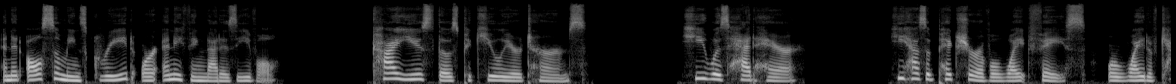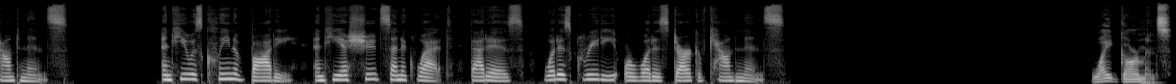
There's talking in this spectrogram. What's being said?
and it also means greed or anything that is evil. Kai used those peculiar terms. He was head hair. He has a picture of a white face, or white of countenance. And he was clean of body, and he eschewed Senech wet, that is, what is greedy or what is dark of countenance. White garments.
